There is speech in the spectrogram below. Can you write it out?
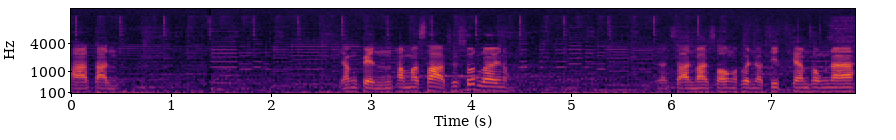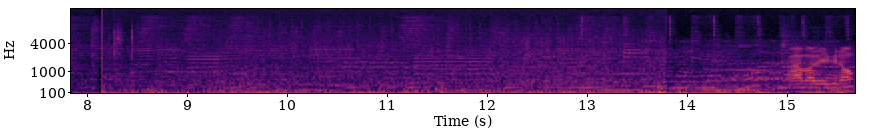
พาตัน ยังเป็นธรรมชาติสุดๆเลยเนาะดันสารบานซองกับเพิ่นเอาติดแคมป์ทงนามามาเลยพี่น้อง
